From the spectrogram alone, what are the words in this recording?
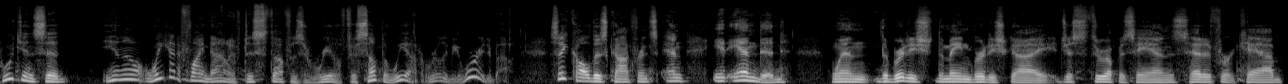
Putin said, you know, we got to find out if this stuff is real, if there's something we ought to really be worried about. So he called this conference, and it ended when the British, the main British guy, just threw up his hands, headed for a cab,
